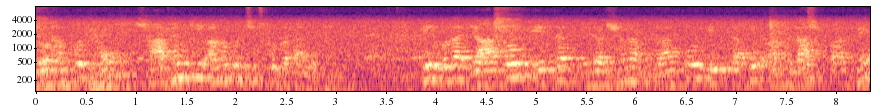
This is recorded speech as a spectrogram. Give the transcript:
जो हमको है साधन की अनुकूल चीज़ को बता देते हैं। फिर बोला, जातो एक निदर्शन जातो इत्यादि अभिलाष पाठ में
